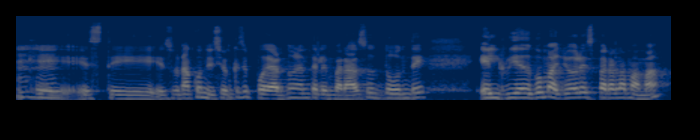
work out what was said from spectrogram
uh -huh. que este, es una condición que se puede dar durante el embarazo donde el riesgo mayor es para la mamá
